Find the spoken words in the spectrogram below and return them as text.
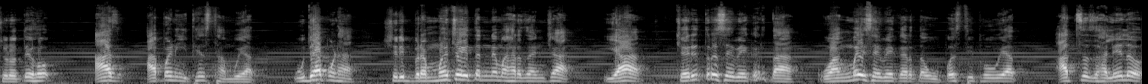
श्रोते हो आज आपण इथेच थांबूयात. उद्या पुन्हा श्री ब्रह्मचैतन्य महाराजांच्या या चरित्र सेवेकरता वाङ्मय सेवेकरता उपस्थित होऊयात. आजचं झालेलं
